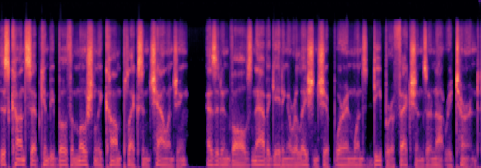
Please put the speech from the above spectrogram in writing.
This concept can be both emotionally complex and challenging, as it involves navigating a relationship wherein one's deeper affections are not returned.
